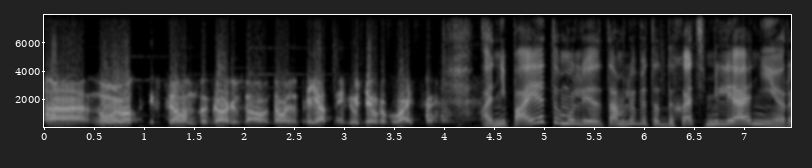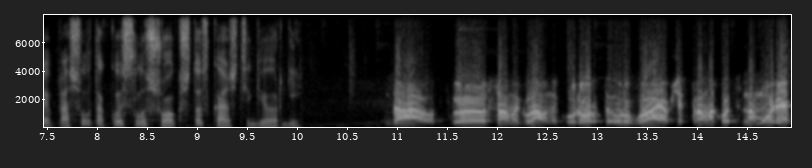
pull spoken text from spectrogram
А, ну и вот и в целом, говорю, да, довольно приятные люди, уругвайцы. А не поэтому ли там любят отдыхать миллионеры? Прошел такой слушок. Что скажете, Георгий? Да, вот, э, самый главный курорт Уругвая, вообще страна находится на море,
